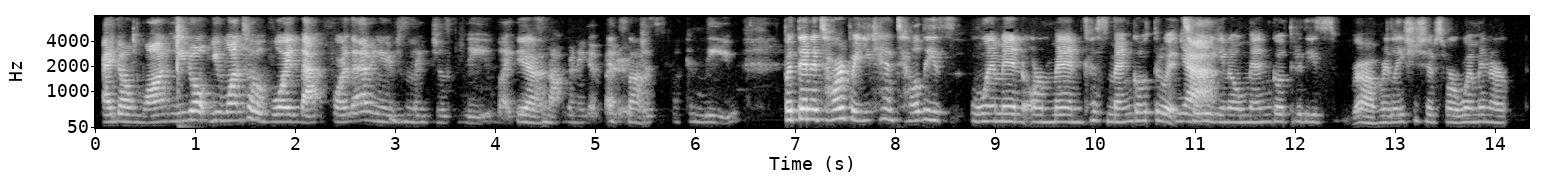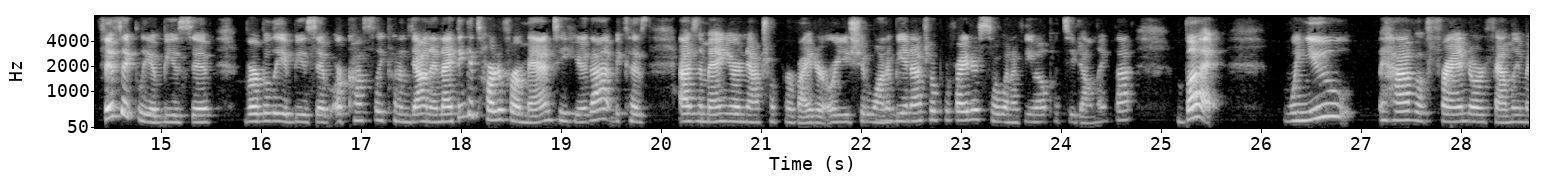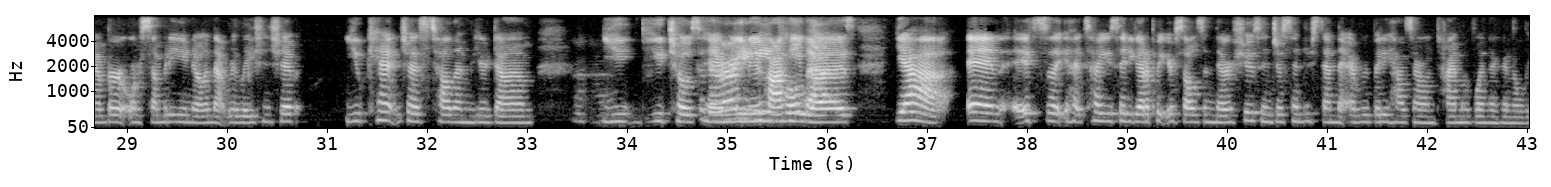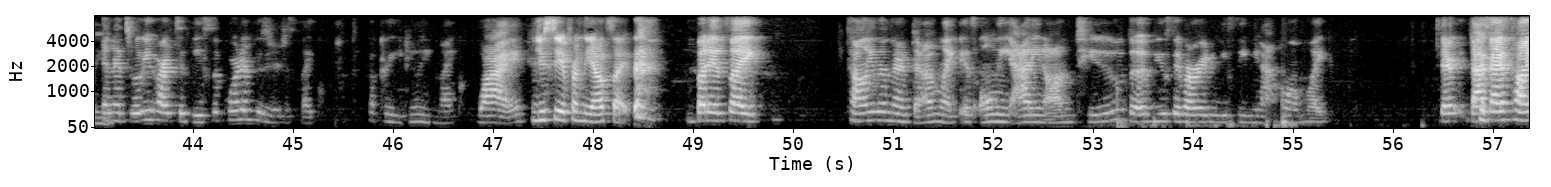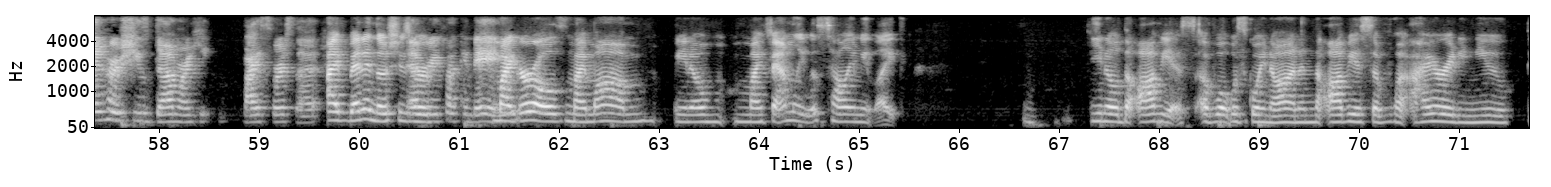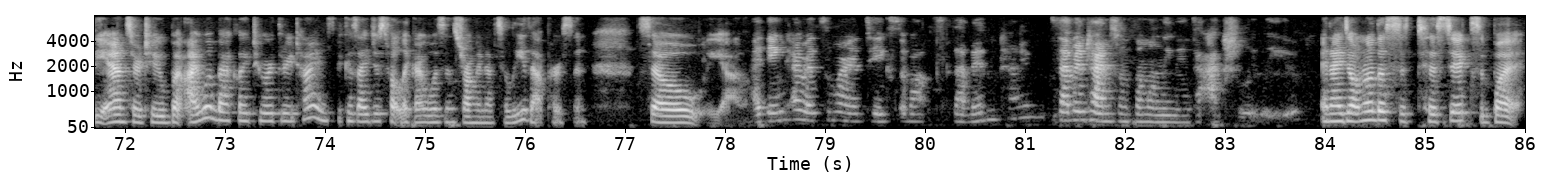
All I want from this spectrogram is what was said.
I don't want you don't you want to avoid that for them and you're just Mhm. like just leave like Yeah. it's not gonna get better just fucking leave But then it's hard, but you can't tell these women or men because men go through it Yeah. too. You know, men go through these uh, relationships where women are physically abusive, verbally abusive, or constantly put them down. And I think it's harder for a man to hear that because as a man, you're a natural provider, or you should want to be a natural provider. So when a female puts you down like that, but when you have a friend or a family member or somebody you know in that relationship, you can't just tell them you're dumb. Mm-mm. you you chose they're him. You knew how he that. was. Yeah. And it's like it's how you said you got to put yourselves in their shoes and just understand that everybody has their own time of when they're going to leave. And it's really hard to be supportive because you're just like what the fuck are you doing? Like why? You see it from the outside. But it's like telling them they're dumb like is only adding on to the abuse they've already receiving at home like they're that guy's telling her she's dumb or he, vice versa i've been in those shoes every fucking day. my girls my mom you know my family was telling me like you know the obvious of what was going on and the obvious of what i already knew the answer to but i went back like two or three times because i just felt like i wasn't strong enough to leave that person so yeah. I think I read somewhere it takes about seven times, seven times from someone leaving to actually leave. and i don't know the statistics but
